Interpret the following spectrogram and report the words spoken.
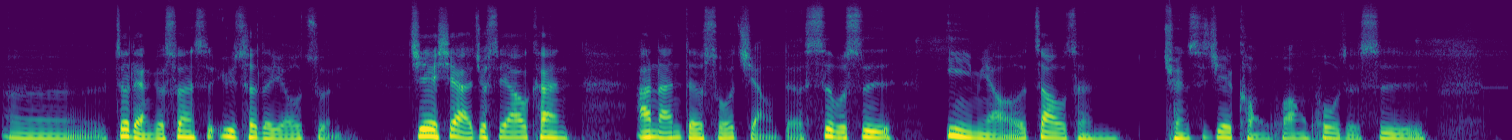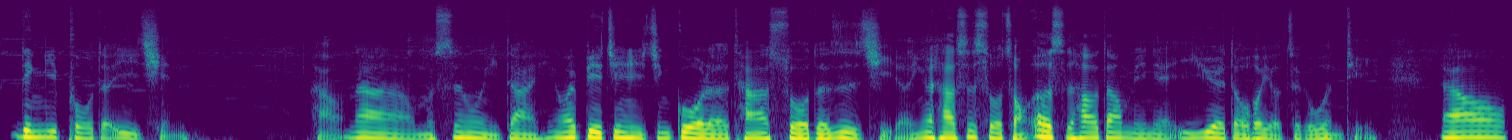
嗯，这两个算是预测的有准。接下来就是要看阿南德所讲的，是不是疫苗而造成全世界恐慌，或者是另一波的疫情。好，那我们拭目以待，因为毕竟已经过了他说的日期了，因为他是说从二十号到明年一月都会有这个问题。然后，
